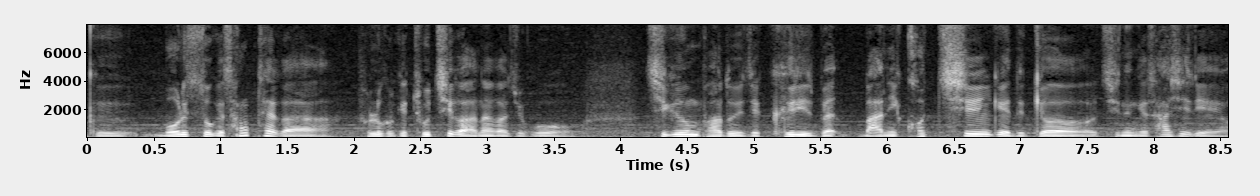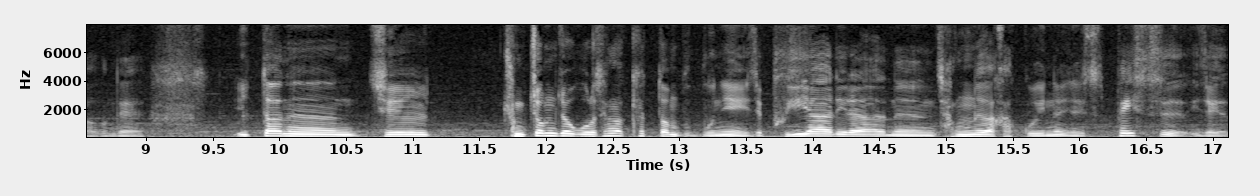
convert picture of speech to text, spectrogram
그 머릿속의 상태가 별로 그렇게 좋지가 않아 가지고 지금 봐도 이제 글이 매- 많이 거칠게 느껴지는 게 사실이에요. 근데 일단은 제일 중점적으로 생각했던 부분이 이제 VR이라는 장르가 갖고 있는 이제 스페이스 이제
